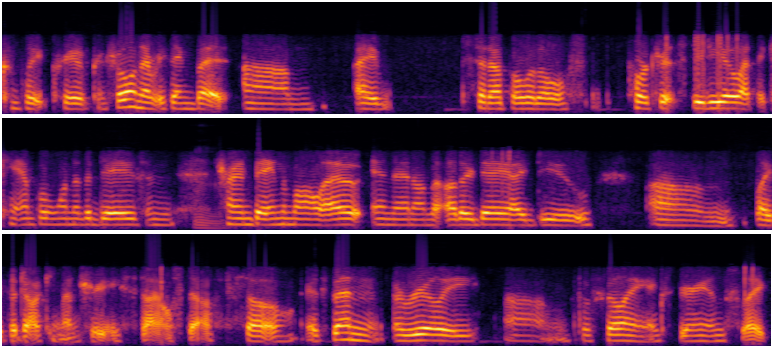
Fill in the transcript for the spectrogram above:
complete creative control and everything. But um, I set up a little portrait studio at the camp on one of the days and mm. try and bang them all out, and then on the other day I do um, like the documentary style stuff. So it's been a really um, fulfilling experience, like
